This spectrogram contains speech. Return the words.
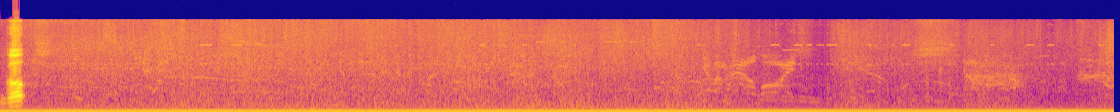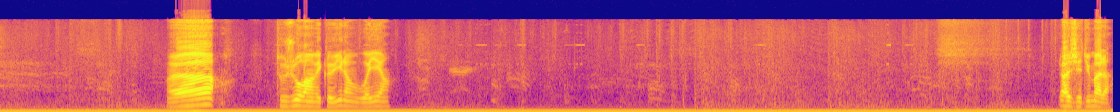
Go Voilà Toujours hein, avec le heal, hein, vous voyez. Hein. Ah j'ai du mal.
